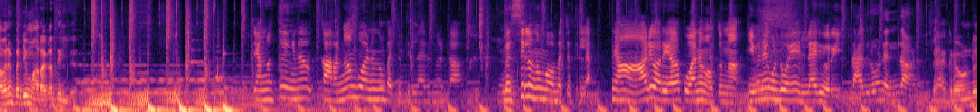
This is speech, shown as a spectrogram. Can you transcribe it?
അവനെ പറ്റി മറക്കത്തില്ല. ഞങ്ങൾക്ക് ഇങ്ങനെ കറങ്ങാൻ പോകാനൊന്നും പറ്റത്തില്ലായിരുന്നു കേട്ടാ. ബസ്സിലൊന്നും പോകാൻ പറ്റത്തില്ല. ഞാൻ ആരും അറിയാതെ പോകാനാ നോക്കുന്ന. ഇവനെ കൊണ്ടുപോയാൽ എല്ലാരും അറിയും. ബാക്ക്ഗ്രൗണ്ട് എന്താണ്? ബാക്ക്ഗ്രൗണ്ട്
